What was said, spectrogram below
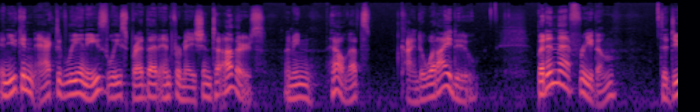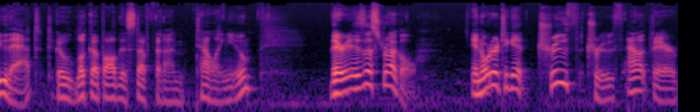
And you can actively and easily spread that information to others. I mean, hell, that's kind of what I do. But in that freedom to do that, to go look up all this stuff that I'm telling you, there is a struggle. In order to get truth, truth out there,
